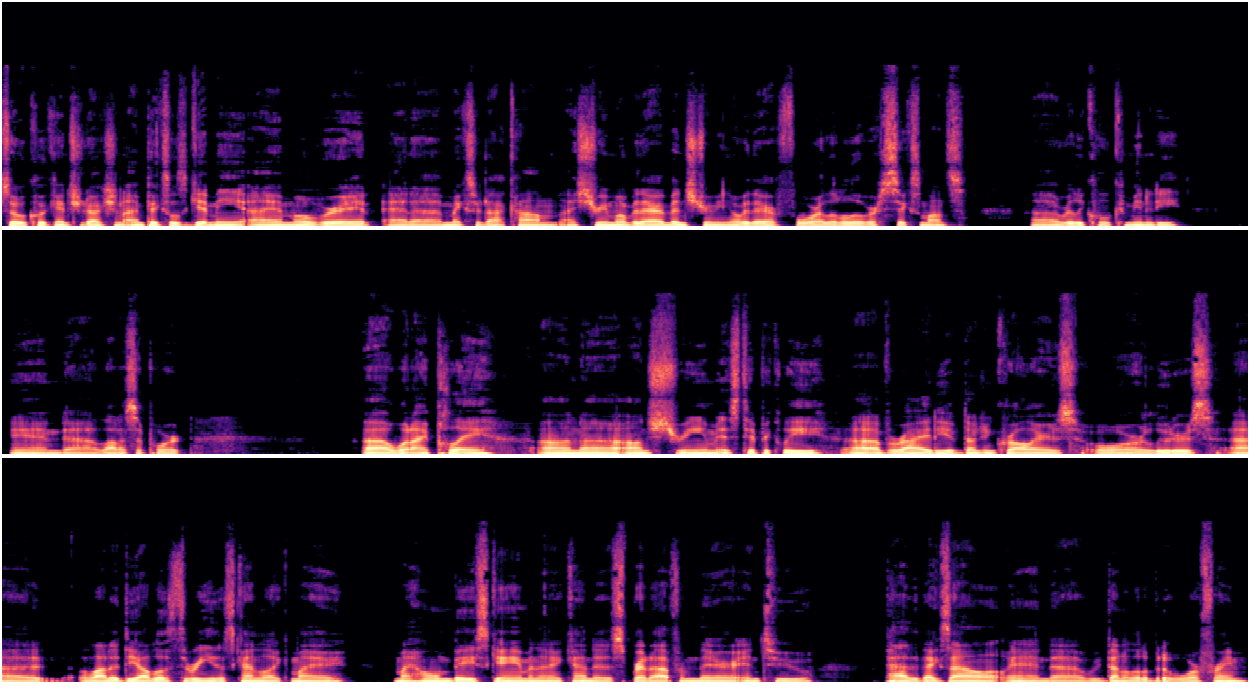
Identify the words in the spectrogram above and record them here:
so, a quick introduction. I'm Pixels Get Me. I am over at, at uh, mixer.com. I stream over there. I've been streaming over there for a little over six months. Uh, really cool community and uh, a lot of support. Uh, what I play on uh, on stream is typically uh, a variety of dungeon crawlers or looters. a lot of Diablo 3. That's kind of like my my home base game, and then I kind of spread out from there into Path of Exile, and we've done a little bit of Warframe.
